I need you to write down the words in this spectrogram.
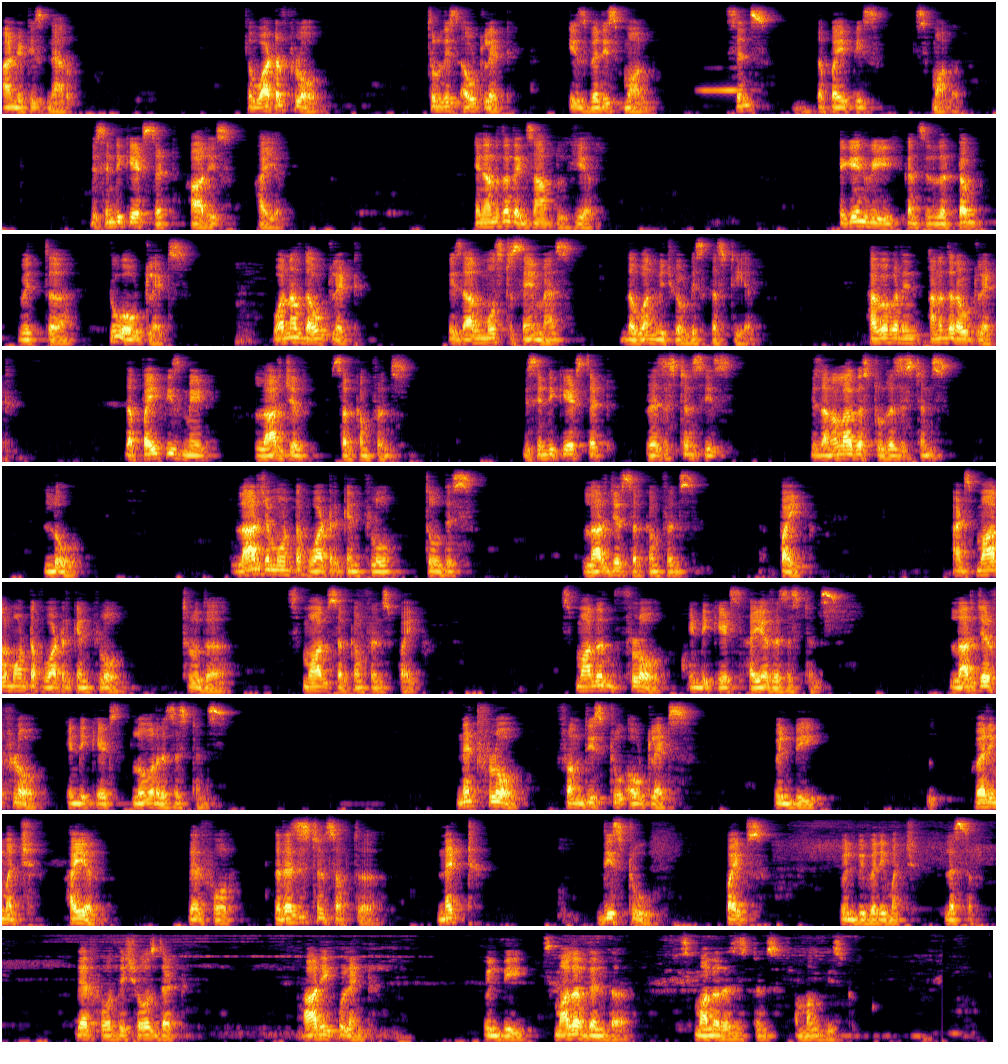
and it is narrow. The water flow through this outlet is very small since the pipe is smaller. This indicates that R is higher. In another example here, again we consider the tub with uh, two outlets. One of the outlet is almost the same as the one which we have discussed here. However, in another outlet, the pipe is made larger circumference. This indicates that resistance is is analogous to resistance low. Large amount of water can flow through this larger circumference pipe and small amount of water can flow through the small circumference pipe. Smaller flow indicates higher resistance. Larger flow indicates lower resistance. Net flow from these two outlets will be very much higher. Therefore, the resistance of the net these two pipes will be very much lesser. Therefore, this shows that R equivalent will be smaller than the smaller resistance among these two.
